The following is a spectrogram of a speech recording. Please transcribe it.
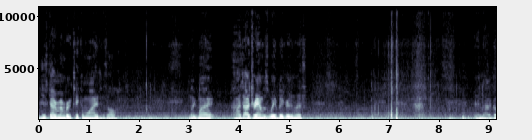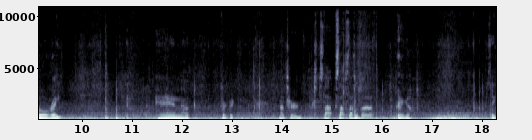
You just gotta remember to take them wide is all. Like my my Dodge Ram was way bigger than this. And now go right. And now perfect. Now turn. Stop, stop, stop, stop. There you go. See?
